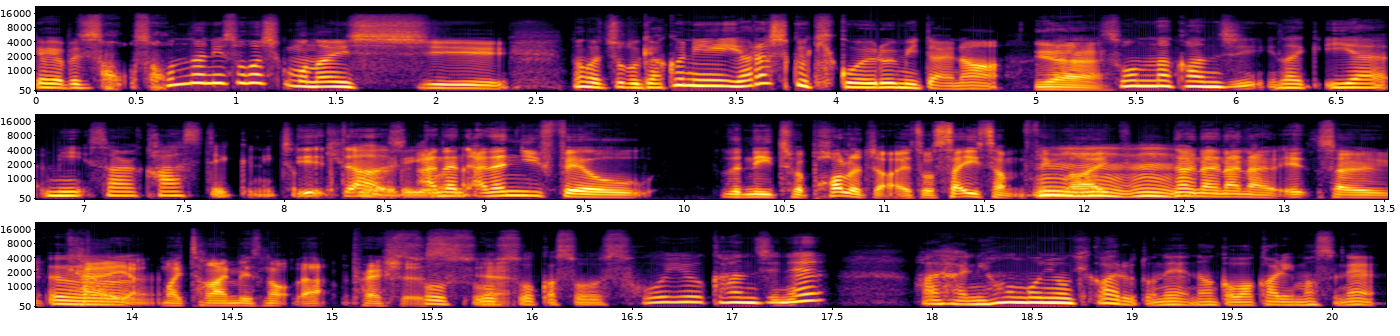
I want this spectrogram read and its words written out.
やいや別にそそんなに忙しくもないしなんかちょっと逆にやらしく聞こえるみたいな yeah. そんな感じ like いやみ sarcastic にちょっと聞こえ.るよう And な then, and then you feel the need to apologize or say something Mm, like, mm, mm. no, no, no, no, it's okay. Mm. My time is not that precious. そうそう Yeah. そうかそうそういう感じねはいはい日本語に置き換えるとねなんかわかりますね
